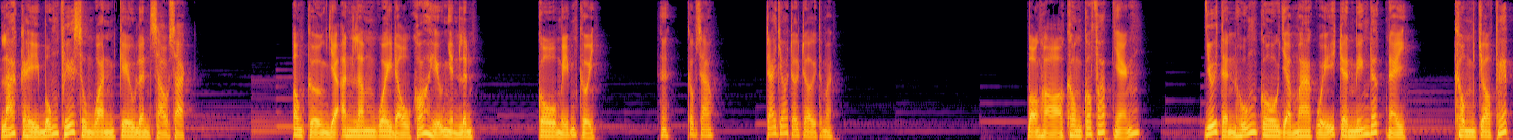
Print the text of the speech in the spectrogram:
Lá cây bốn phía xung quanh kêu lên xào xạc. Ông Cường và anh Lâm quay đầu khó hiểu nhìn Linh. Cô mỉm cười. Không sao. Trái gió trở trời thôi mà. Bọn họ không có pháp nhãn. Dưới tình huống cô và ma quỷ trên miếng đất này Không cho phép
